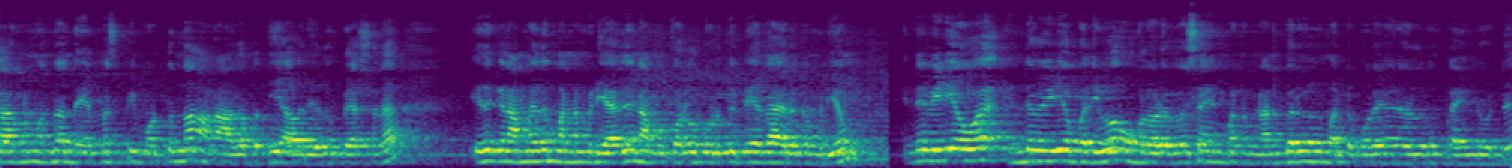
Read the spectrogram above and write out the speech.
காரணம் வந்து அந்த எம்எஸ்பி மட்டும்தான். ஆனால் அதை பற்றி அவர் எதுவும் பேசலை. இதுக்கு நம்ம எதுவும் பண்ண முடியாது. நம்ம குரல் கொடுத்துட்டே தான் இருக்க முடியும். இந்த வீடியோவை இந்த வீடியோ பதிவை உங்களோட விவசாயம் பண்ணும் நண்பர்கள் மற்றும் உறவினர்களுக்கும் பயன்பட்டு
